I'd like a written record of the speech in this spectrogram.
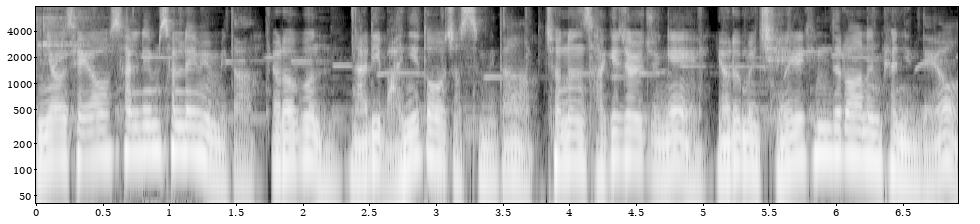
안녕하세요. 살림설렘입니다. 여러분, 날이 많이 더워졌습니다. 저는 사계절 중에 여름을 제일 힘들어하는 편인데요.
